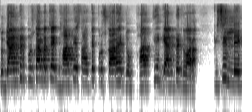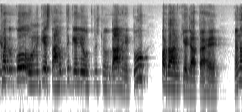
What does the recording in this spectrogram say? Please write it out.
तो ज्ञानपीठ पुरस्कार, बच्चे, एक भारतीय साहित्यिक पुरस्कार है जो भारतीय ज्ञानपीठ द्वारा किसी लेखक को उनके साहित्य के लिए उत्कृष्ट योगदान हेतु प्रदान किया जाता है है ना?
